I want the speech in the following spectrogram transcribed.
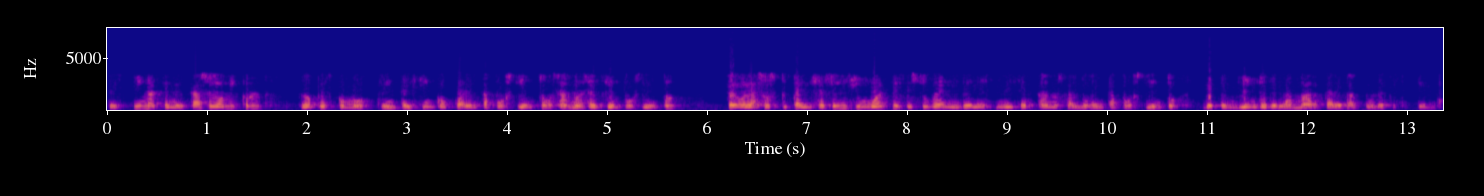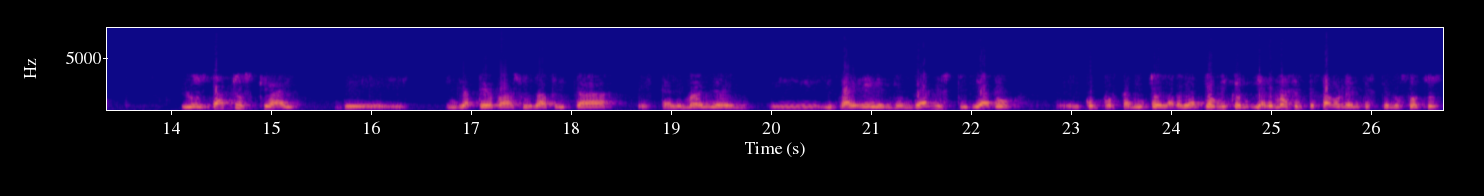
Se estima que en el caso de Omicron creo que es como 35-40%, o sea, no es el 100%, pero las hospitalizaciones y muertes se suben a niveles muy cercanos al 90%, dependiendo de la marca de vacuna que se tenga. Los datos que hay de Inglaterra, Sudáfrica, este, Alemania, eh, Israel, en donde han estudiado el comportamiento de la variante Omicron y además empezaron antes que nosotros,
